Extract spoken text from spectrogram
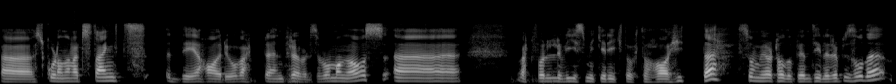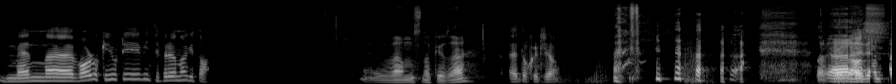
Eh, Skolene har vært stengt. Det har jo vært en prøvelse for mange av oss. Eh, I hvert fall vi som ikke er rike nok til å ha hytte, som vi har tatt opp i en tidligere episode. Men hva har dere gjort i vinterferien da, gutta? Hvem snakker ut til? Dere tre. Snakker Eh, du oss? Rent,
